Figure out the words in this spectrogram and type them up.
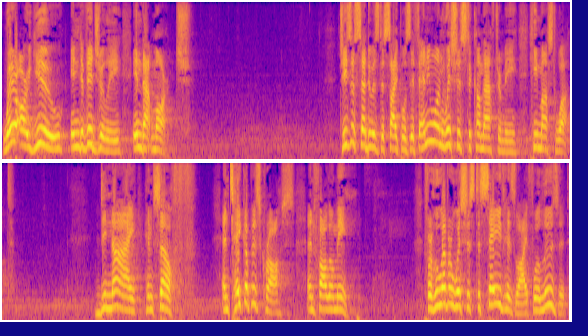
Where are you individually in that march? Jesus said to his disciples, If anyone wishes to come after me, he must what? Deny himself and take up his cross and follow me. For whoever wishes to save his life will lose it,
